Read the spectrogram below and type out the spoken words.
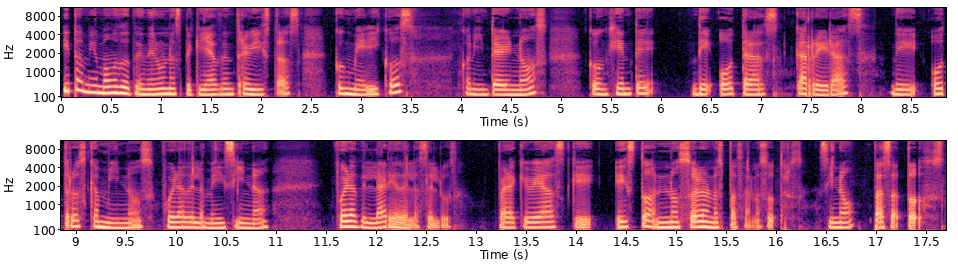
Y también vamos a tener unas pequeñas entrevistas con médicos, con internos, con gente de otras carreras, de otros caminos fuera de la medicina, fuera del área de la salud para que veas que esto no solo nos pasa a nosotros, sino pasa a todos.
